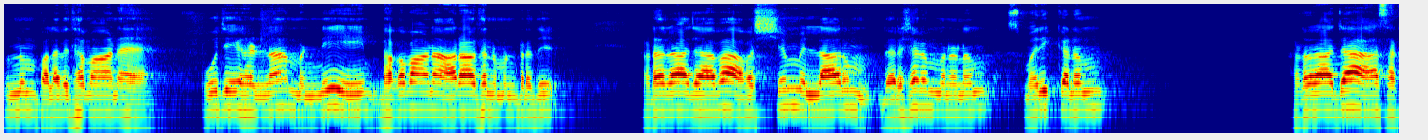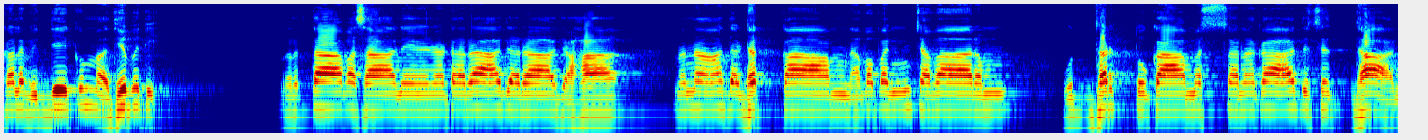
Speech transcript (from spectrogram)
இன்னும் பலவிதமான பூஜைகள்லாம் பண்ணி பகவானை ஆராதனை பண்ணுறது நடராஜாவை அவசியம் எல்லாரும் தரிசனம் பண்ணணும் ஸ்மரிக்கணும். நடராஜா சகல வித்யைக்கும் அதிபதி. நிறுத்தாவசானே நடராஜராஜா நநாதடக்காம் நவபஞ்சவாரம். உத்தர்த்து காமசனகாதி சித்தான்.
